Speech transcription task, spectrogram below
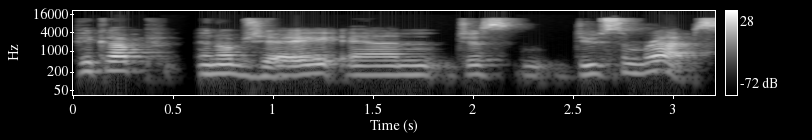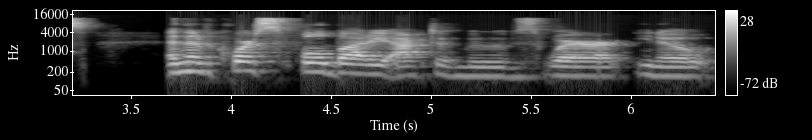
Pick up an obshay and just do some reps and then of course full body active moves where you know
